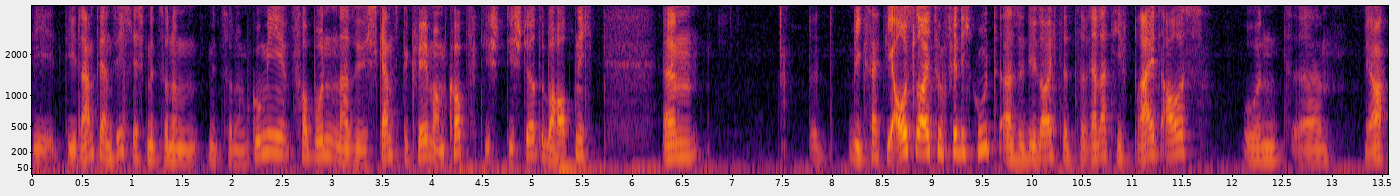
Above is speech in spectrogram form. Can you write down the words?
die, die Lampe an sich ist mit so, einem, mit so einem Gummi verbunden, also die ist ganz bequem am Kopf, die, die stört überhaupt nicht. Ähm, wie gesagt, die Ausleuchtung finde ich gut, also die leuchtet relativ breit aus und ähm, ja,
